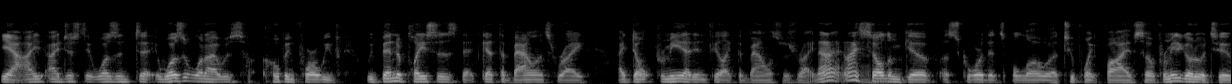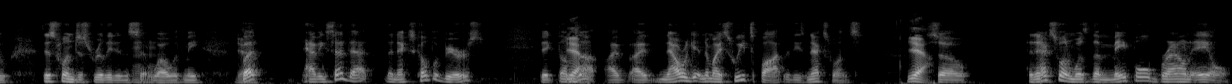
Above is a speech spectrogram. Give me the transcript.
Yeah, I, I just it wasn't uh, it wasn't what I was hoping for. We've we've been to places that get the balance right. I don't for me I didn't feel like the balance was right. And I, and I mm-hmm. seldom give a score that's below a 2.5. So for me to go to a 2, this one just really didn't sit mm-hmm. well with me. Yeah. But having said that, the next couple of beers, big thumbs yeah. up. I, I now we're getting to my sweet spot with these next ones. Yeah. So the next one was the Maple Brown Ale,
